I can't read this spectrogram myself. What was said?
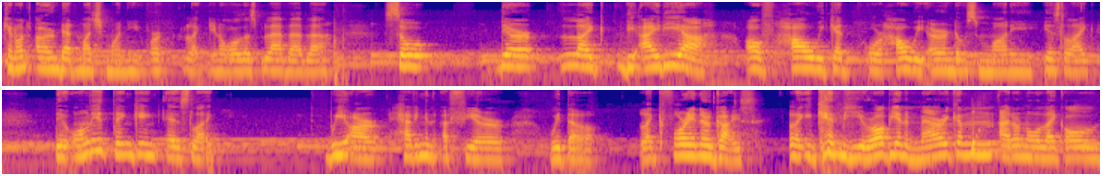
cannot earn that much money or like you know all this blah blah blah. So they're like the idea of how we get or how we earn those money is like the only thinking is like we are having an affair with the like foreigner guys. Like it can be european american i don't know like all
